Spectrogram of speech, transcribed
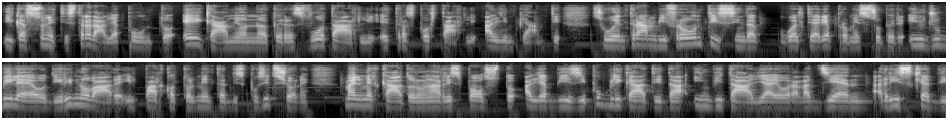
i cassonetti stradali appunto e i camion per svuotarli e trasportarli agli impianti. Su entrambi i fronti il sindaco Gualtieri ha promesso per il giubileo di rinnovare il parco attualmente a disposizione, ma il mercato non ha risposto agli avvisi pubblicati da Invitalia e ora l'azienda rischia di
